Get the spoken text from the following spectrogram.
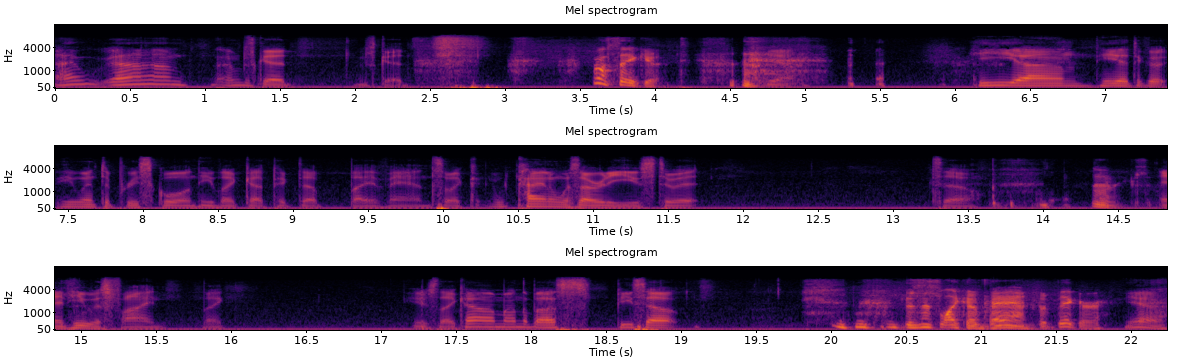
I um I was good. It was good. We'll say good. Yeah. he um he had to go. He went to preschool and he like got picked up by a van, so I kind of was already used to it. So That makes sense. and he was fine. Like he was like, "Oh, I'm on the bus. Peace out." This is like a van, but bigger. Yeah.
